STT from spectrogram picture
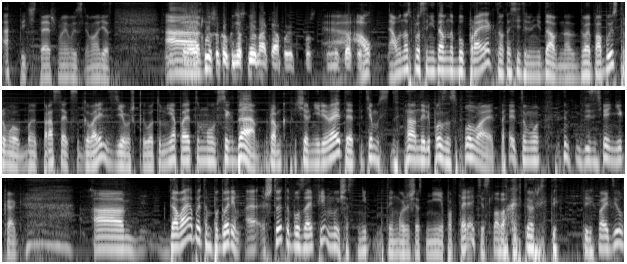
Ты читаешь мои мысли, молодец. А, Я слышу, как у тебя слюна капает просто. а, а у- а у нас просто недавно был проект, ну, относительно недавно, давай по-быстрому, мы про секс говорили с девушкой, вот у меня поэтому всегда в рамках вечерней рерайта эта тема рано или поздно всплывает, поэтому без нее никак. А, давай об этом поговорим. А что это был за фильм? Ну, сейчас не, ты можешь сейчас не повторять те слова, которые ты переводил,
